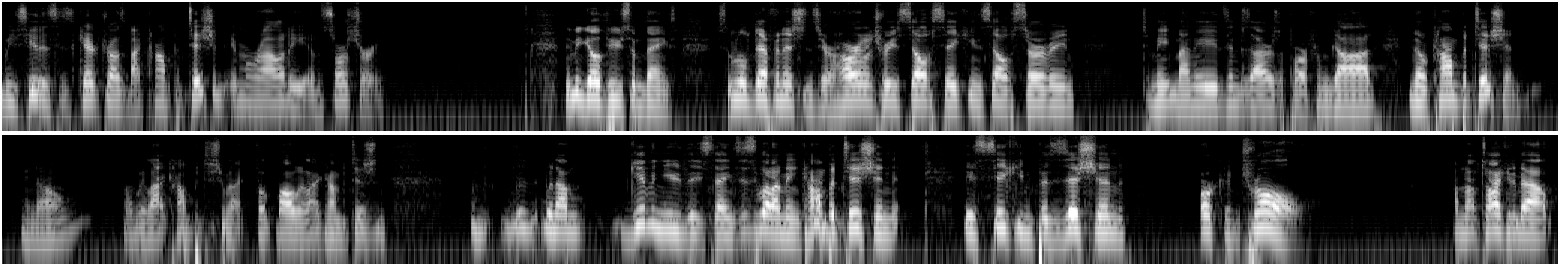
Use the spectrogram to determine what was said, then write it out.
We see this is characterized by competition, immorality, and sorcery. Let me go through some things. Some little definitions here harlotry, self seeking, self serving, to meet my needs and desires apart from God. You know, competition. You know, don't we like competition? We like football, we like competition. When I'm giving you these things, this is what I mean. Competition is seeking position or control. I'm not talking about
